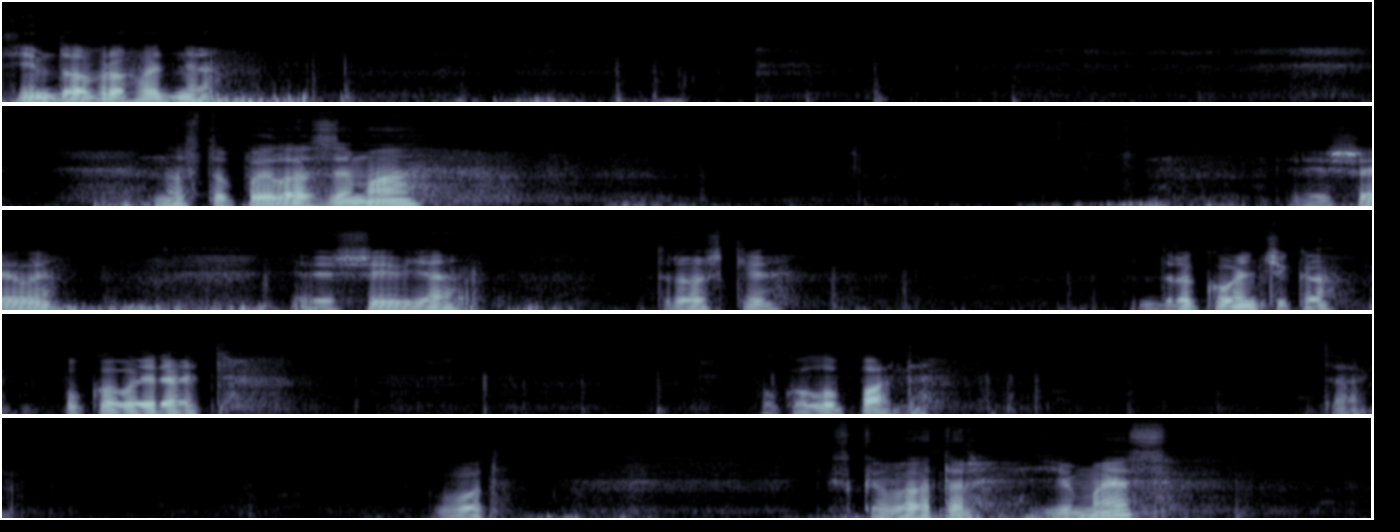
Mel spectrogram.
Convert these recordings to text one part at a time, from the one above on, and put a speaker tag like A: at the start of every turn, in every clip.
A: Всім доброго дня. Наступила зима. Рішили. Рішив я трошки дракончика поковиряти. Поколопати. Так. Вот екскаватор ЮМС,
